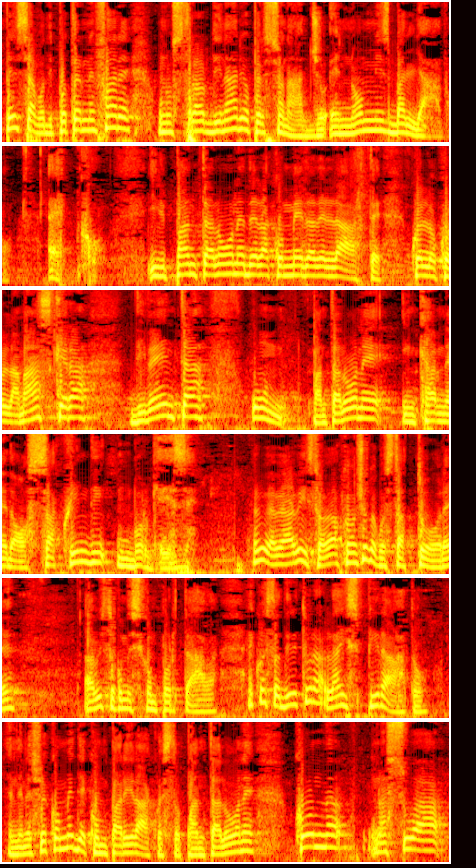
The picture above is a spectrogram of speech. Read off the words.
Pensavo di poterne fare uno straordinario personaggio e non mi sbagliavo. Ecco il pantalone della commedia dell'arte, quello con la maschera, diventa un pantalone in carne ed ossa, quindi un borghese. Lui aveva visto, aveva conosciuto questo attore, aveva visto come si comportava e questo addirittura l'ha ispirato e nelle sue commedie comparirà questo pantalone con una sua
